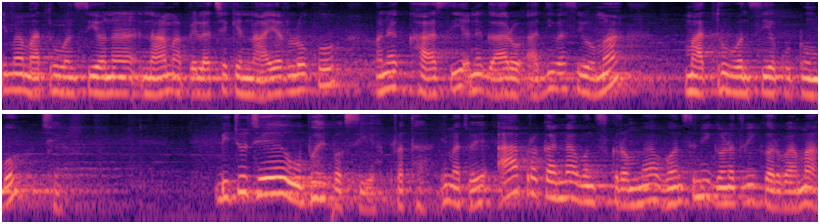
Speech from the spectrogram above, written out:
એમાં માતૃવંશીયના નામ આપેલા છે કે નાયર લોકો અને ખાસી અને ગારો આદિવાસીઓમાં માતૃવંશીય કુટુંબો છે. બીજું છે ઉભયપક્ષીય પ્રથા. એમાં જોઈએ, આ પ્રકારના વંશક્રમમાં વંશની ગણતરી કરવામાં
